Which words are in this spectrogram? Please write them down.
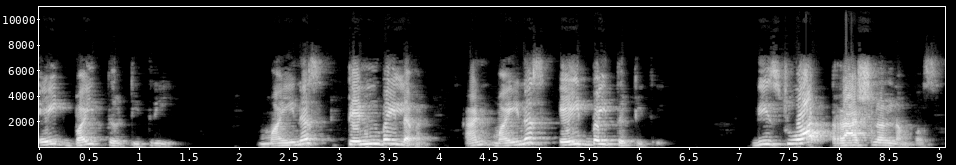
8 by 33. Minus 10 by 11 and minus 8 by 33. These two are rational numbers.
